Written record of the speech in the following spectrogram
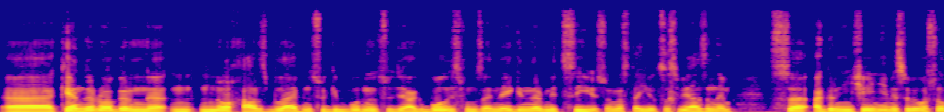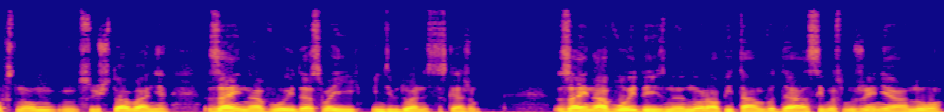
Э, Кен Роберн Нохалс Блайбен Сугибуден Судиакболис Фунзайнегенер Мициус. Он остается связанным с ограничениями своего собственного существования. Зайна Войда, своей индивидуальности, скажем, Зайна Войда из Нора Алпитам Водас, его служение, оно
